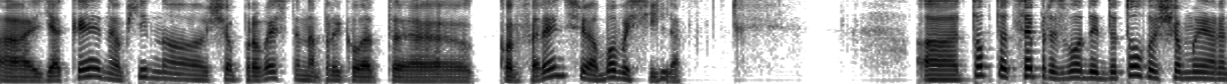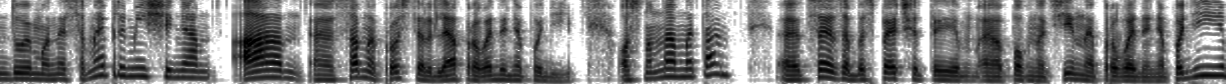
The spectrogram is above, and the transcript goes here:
е, яке необхідно, щоб провести, наприклад, е, конференцію або весілля. Тобто це призводить до того, що ми орендуємо не саме приміщення, а саме простір для проведення подій. Основна мета це забезпечити повноцінне проведення події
